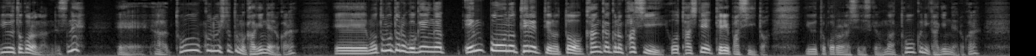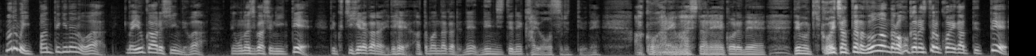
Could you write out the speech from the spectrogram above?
いうところなんですね。えー、あ遠くの人とも限んないのかな。えー、元々の語源が遠方のテレっていうのと感覚のパシーを足してテレパシーというところらしいですけど、まあ遠くに限んないのかな。まあでも一般的なのは、まあよくあるシーンでは、で同じ場所にいて、で、口開かないで、頭の中でね、念じてね、会話をするっていうね。憧れましたね、これね。でも聞こえちゃったらどうなんだろう、他の人の声がって言って、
